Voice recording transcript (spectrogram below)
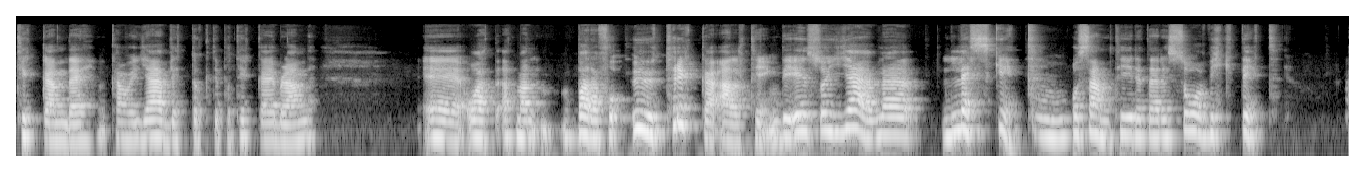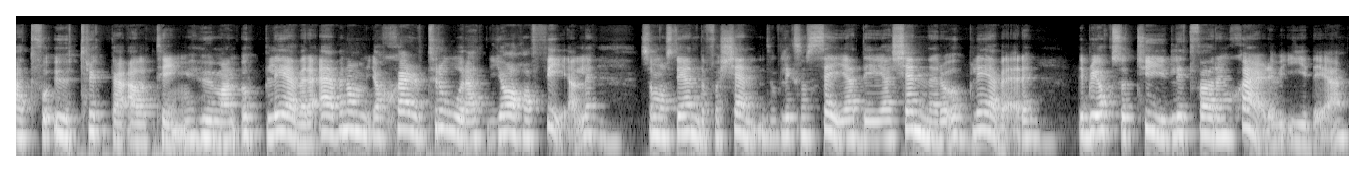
tyckande. Kan vara jävligt duktig på att tycka ibland. Eh, och att, att man bara får uttrycka allting. Det är så jävla läskigt. Mm. Och samtidigt är det så viktigt att få uttrycka allting, hur man upplever det. Även om jag själv tror att jag har fel, så måste jag ändå få känna, liksom säga det jag känner och upplever. Det blir också tydligt för en själv i det.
